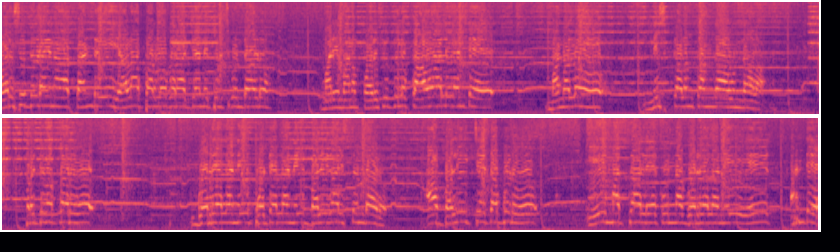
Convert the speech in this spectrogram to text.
పరిశుద్ధుడైన తండ్రి ఎలా పరలోక రాజ్యాన్ని పిలుచుకుంటాడు? మరి మనం పరిశుద్ధులు కావాలి అంటే మనలో నిష్కలంకంగా ఉండాలి? ప్రతి ఒక్కరు గొర్రెలని పొట్టెలని బలిగా ఇస్తుంటారు. ఆ బలి ఇచ్చేటప్పుడు ఏ మచ్చ లేకున్న గొర్రెలని ఏ అంటే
